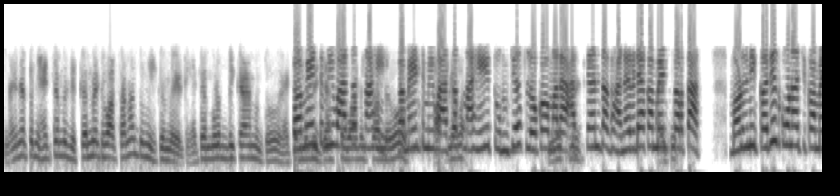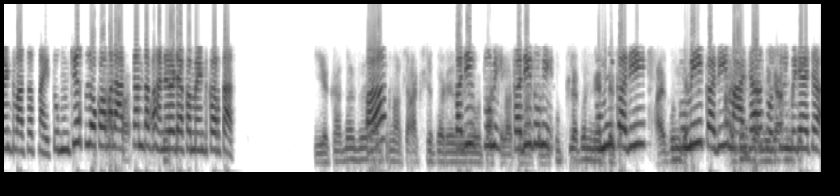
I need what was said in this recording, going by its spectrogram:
नाही नाही पण ह्याच्यामध्ये कमेंट वाचा ना तुम्ही कमेंट ह्याच्यामुळे मी काय म्हणतो? ह्याच्यामध्ये कमेंट मी जास्त वाचत नाही. हो. कमेंट मी वाचत आपल्याला- नाही. तुमचेच लोक मला. अत्यंत घाणेरड्या कमेंट ऐकू- करतात. म्हणून मी कधीच कोणाची कमेंट वाचत नाही. तुमचेच लोक मला आता- अत्यंत घाणेरड्या कमेंट करतात. एखादा जर? आपण असं कधी तुम्ही कधी तुम्ही कुठल्या पण तुम्ही नेत्याचा- कधी ऐकून घ्या. तुम्ही कधी ऐकून माझ्या घ्या, मी काय सोशल म्हणतो. मीडियाच्या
